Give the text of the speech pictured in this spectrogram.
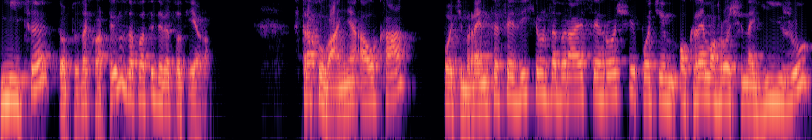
Міте, тобто за квартиру, заплати 900 євро. Страхування АОК, потім рентефезіхерун забирає ці гроші, потім окремо гроші на їжу,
